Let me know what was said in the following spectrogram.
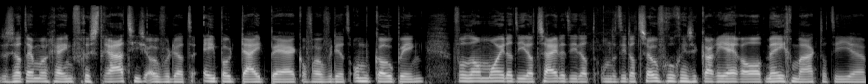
Er zat helemaal geen frustraties over dat EPO-tijdperk of over dat omkoping. Ik vond het wel mooi dat hij dat zei, dat hij dat, omdat hij dat zo vroeg in zijn carrière al had meegemaakt, dat hij eh,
